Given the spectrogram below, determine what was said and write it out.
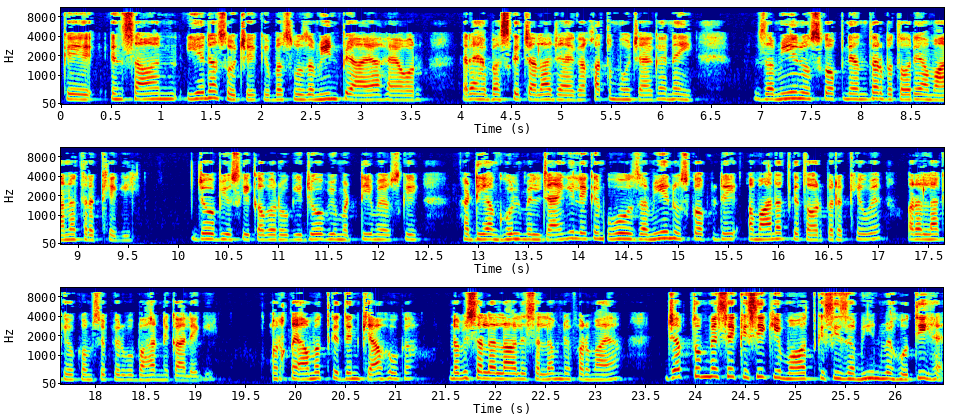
کہ انسان یہ نہ سوچے کہ بس وہ زمین پہ آیا ہے اور رہ بس کے چلا جائے گا، ختم ہو جائے گا، نہیں۔ زمین اس کو اپنے اندر بطور امانت رکھے گی۔ جو بھی اس کی کور ہوگی، جو بھی مٹی میں اس کی ہڈیاں گھل مل جائیں گی، لیکن وہ زمین اس کو اپنی امانت کے طور پہ رکھے ہوئے اور اللہ کے حکم سے پھر وہ باہر نکالے گی۔ اور قیامت کے دن کیا ہوگا؟ نبی صلی اللہ علیہ وسلم نے فرمایا جب تم میں سے کسی کی موت کسی زمین میں ہوتی ہے،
